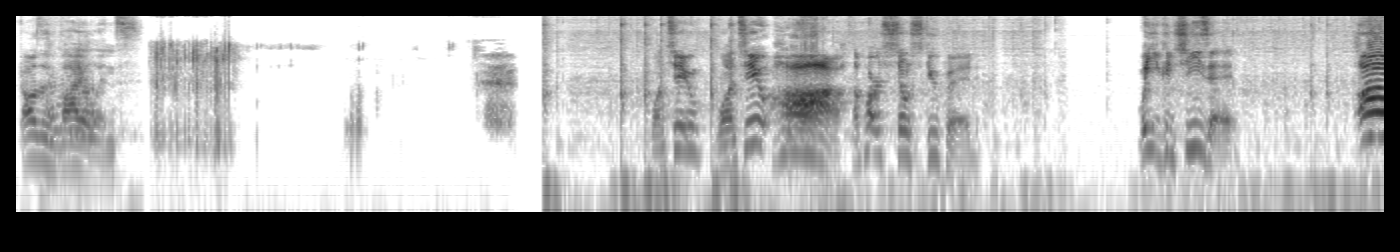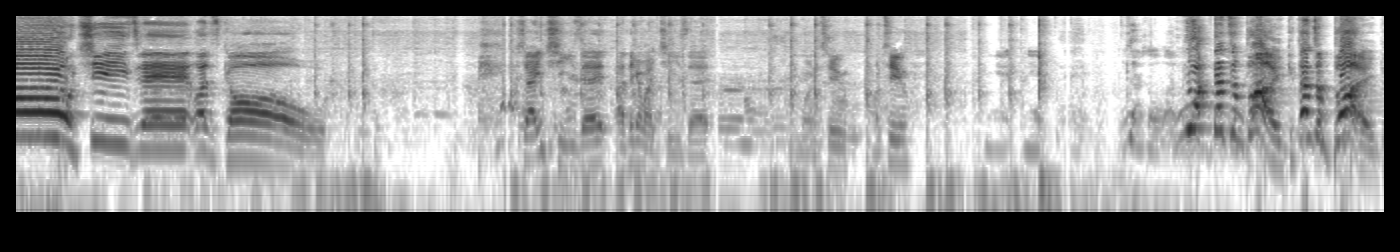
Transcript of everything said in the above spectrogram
Causes oh violence. One, two, one, two. Ah, that part's so stupid. Wait, you can cheese it. Oh, cheese it. Let's go. Should I cheese it? I think I might cheese it. One, two, one, two. What? That's a bug! That's a bug!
